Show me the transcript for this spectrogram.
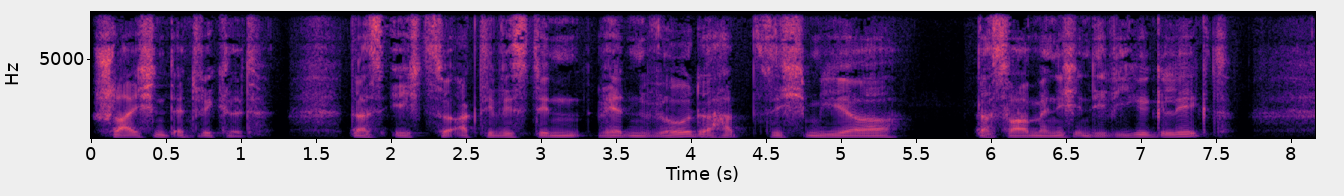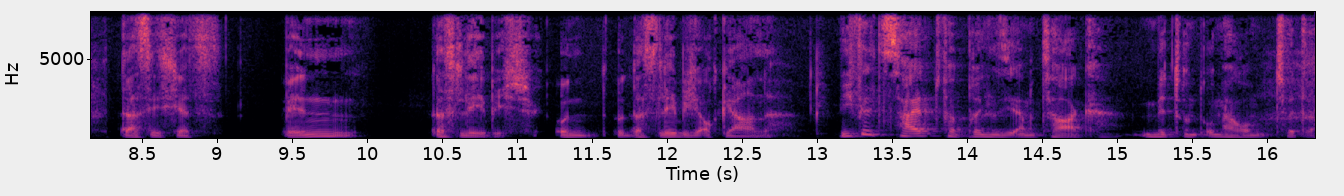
schleichend entwickelt. Dass ich zur Aktivistin werden würde, hat sich mir, das war mir nicht in die Wiege gelegt. Dass ich jetzt bin, das lebe ich. Und das lebe ich auch gerne. Wie viel Zeit verbringen Sie am Tag mit und umherum Twitter?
